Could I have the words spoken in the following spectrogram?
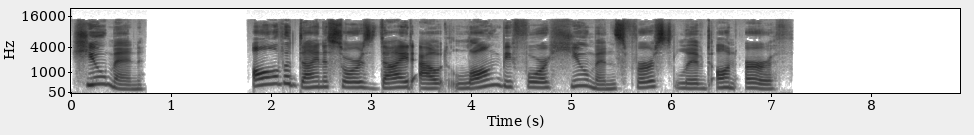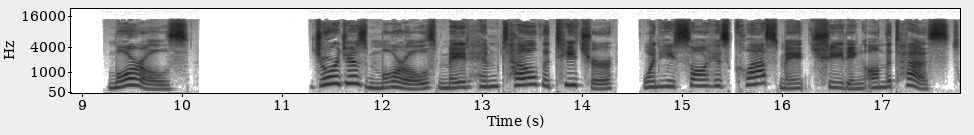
Human. All the dinosaurs died out long before humans first lived on Earth. Morals. George's morals made him tell the teacher when he saw his classmate cheating on the test.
